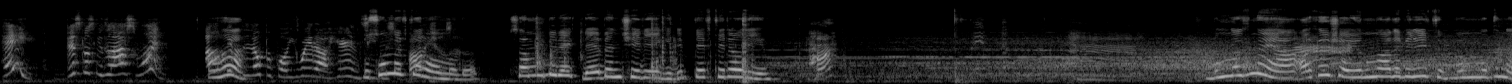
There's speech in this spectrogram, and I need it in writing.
Hey, this must be the last one. I'll Aha. take the notebook while you wait out here and Bu see if son Mr. defter Bali shows up. olmalı. Sen burada bekle ben içeriye gidip defteri alayım. Huh? Hmm. Bunun adı ne ya? Arkadaşlar yorumlarda belirtin bunun adı ne? Hmm.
